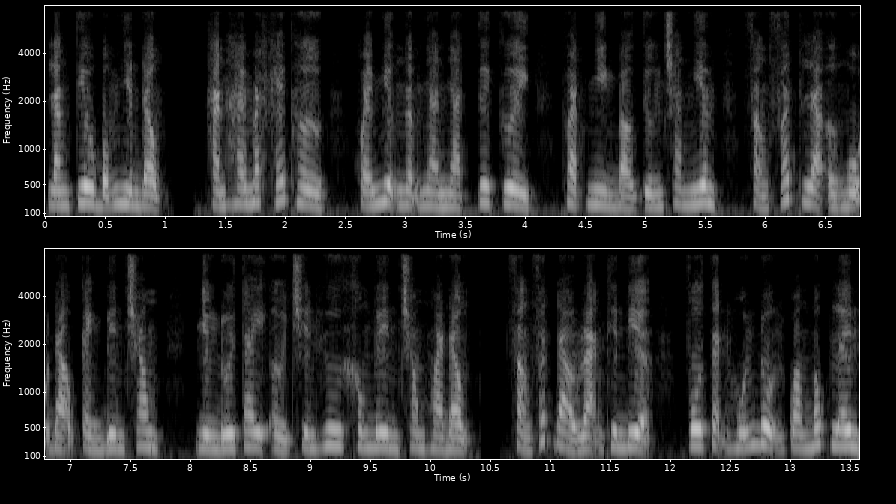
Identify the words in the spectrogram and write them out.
Lăng Tiêu bỗng nhiên động, hắn hai mắt khép hờ, khóe miệng ngậm nhàn nhạt tươi cười, thoạt nhìn bảo tướng trang nghiêm, phảng phất là ở ngộ đạo cảnh bên trong, nhưng đôi tay ở trên hư không bên trong hòa động, phảng phất đảo loạn thiên địa, vô tận hỗn độn quang bốc lên,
